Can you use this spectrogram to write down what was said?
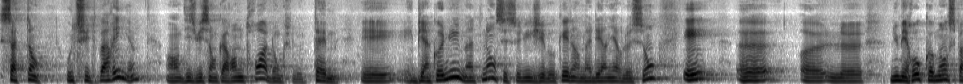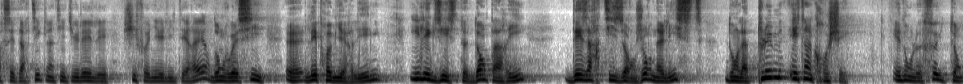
Satan au-dessus de Paris hein, en 1843, donc le thème est, bien connu maintenant, c'est celui que j'évoquais dans ma dernière leçon, et euh, le numéro commence par cet article intitulé Les chiffonniers littéraires, dont voici euh, les premières lignes. Il existe dans Paris des artisans journalistes dont la plume est un crochet et dont le feuilleton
